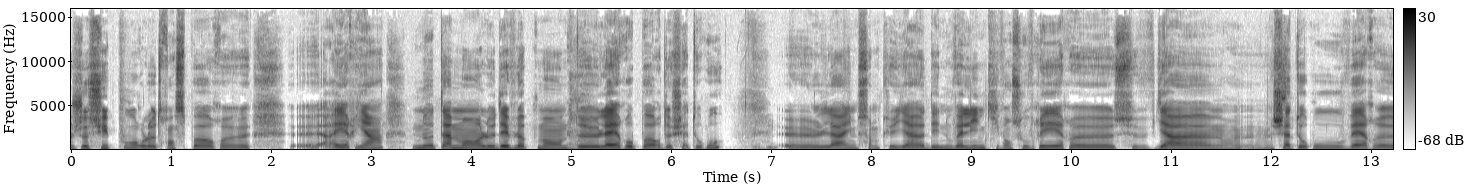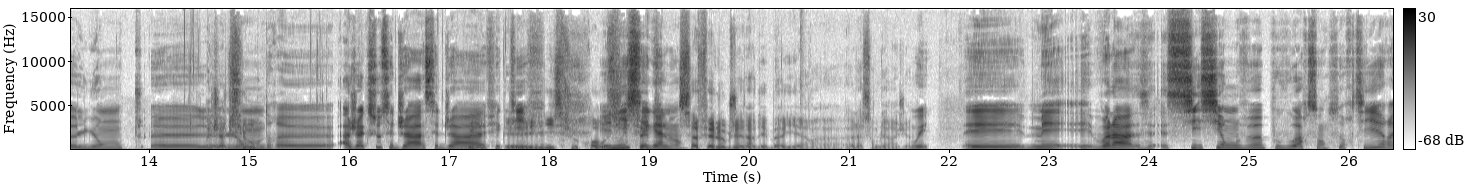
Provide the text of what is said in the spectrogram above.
je suis pour le transport euh, euh, aérien, notamment le développement de l'aéroport de Châteauroux. Mhm. Euh, là, il me semble qu'il y a des nouvelles lignes qui vont s'ouvrir euh, via euh, Châteauroux vers Lyon, Londres. Ajaccio, c'est déjà, c'est déjà effectif. Et Nice, je crois aussi. Nice également. Ça fait l'objet d'un débat hier à, à l'Assemblée régionale. Oui. Et, mais voilà, si, si, on veut pouvoir s'en sortir,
